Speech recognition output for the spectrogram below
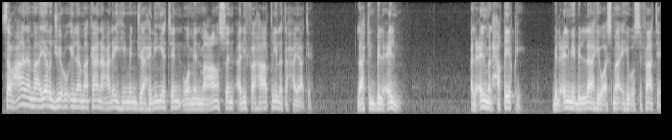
سرعان ما يرجع إلى ما كان عليه من جاهلية ومن معاص ألفها طيلة حياته. لكن بالعلم العلم الحقيقي بالعلم بالله وأسمائه وصفاته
